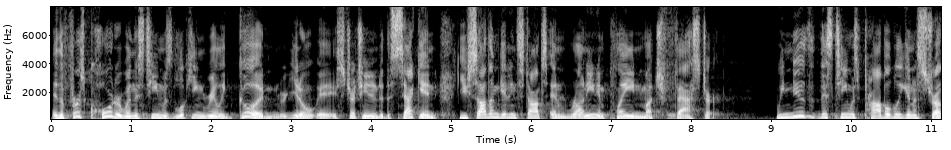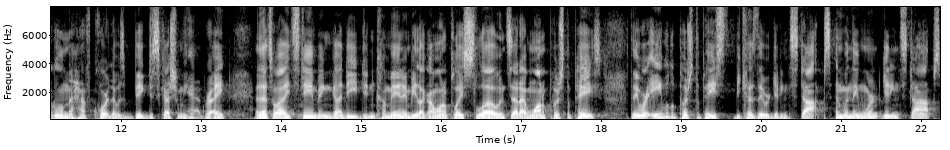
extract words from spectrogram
In the first quarter, when this team was looking really good, you know, eh, stretching into the second, you saw them getting stops and running and playing much faster we knew that this team was probably going to struggle in the half court. That was a big discussion we had, right? And that's why Stan Van Gundy didn't come in and be like, I want to play slow. Instead, I want to push the pace. They were able to push the pace because they were getting stops. And when they weren't getting stops,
